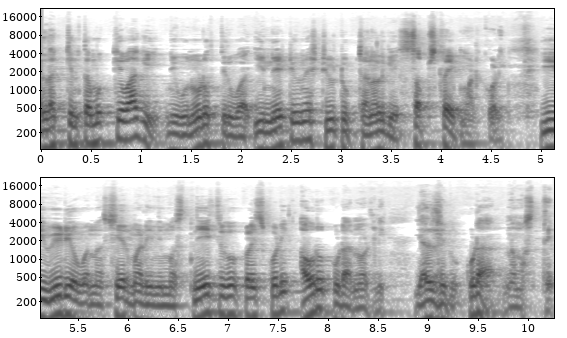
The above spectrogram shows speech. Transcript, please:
ಎಲ್ಲಕ್ಕಿಂತ ಮುಖ್ಯವಾಗಿ ನೀವು ನೋಡುತ್ತಿರುವ ಈ ನೇಟಿವ್ ನೆಸ್ಟ್ ಯೂಟ್ಯೂಬ್ ಚಾನಲ್ಗೆ ಸಬ್ಸ್ಕ್ರೈಬ್ ಮಾಡಿಕೊಳ್ಳಿ. ಈ ವಿಡಿಯೋವನ್ನು ಶೇರ್ ಮಾಡಿ ನಿಮ್ಮ ಸ್ನೇಹಿತರಿಗೂ ಕಳಿಸ್ಕೊಡಿ, ಅವರು ಕೂಡ ನೋಡಲಿ. ಎಲ್ರಿಗೂ ಕೂಡ ನಮಸ್ತೆ.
